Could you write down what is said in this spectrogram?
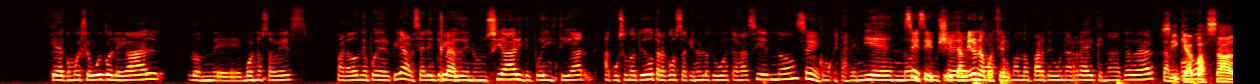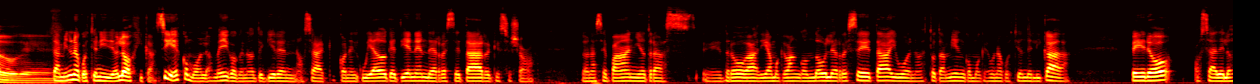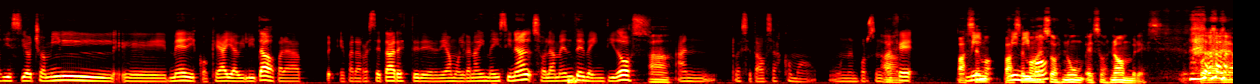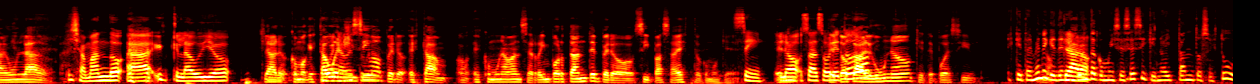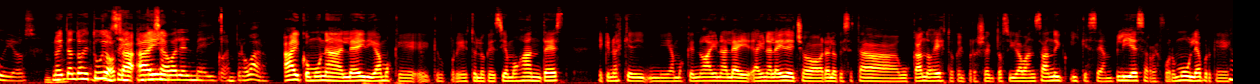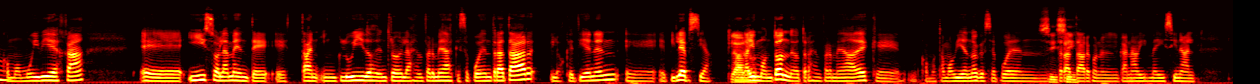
queda como ese hueco legal donde vos no sabés para dónde puede pirar. Si alguien te puede denunciar y te puede instigar acusándote de otra cosa que no es lo que vos estás haciendo, como que estás vendiendo, sí, sí. y también una cuestión formando parte de una red que nada que ver. Sí, que ha pasado de También una cuestión ideológica. Sí, es como los médicos que no te quieren, o sea, con el cuidado que tienen de recetar, qué sé yo, pan y otras eh, drogas, digamos que van con doble receta y bueno, esto también como que es una cuestión delicada. Pero o sea, de los 18.000 eh, médicos que hay habilitados para, eh, para recetar este, digamos, el cannabis medicinal, solamente 22 ah. han recetado. O sea, es como un porcentaje. Ah. Pasemos, esos, esos nombres por en algún lado. Llamando a Claudio. Claro, como que está buenísimo, pero está es como un avance re importante, pero sí pasa esto, como que. Sí, o sea, sobre te toca alguno que te puede decir es que también hay que tener en cuenta, como dice Ceci, que no hay tantos estudios. No hay tantos estudios, o sea, hay, ya vale el médico? En probar. Hay como una ley, digamos, que, que por esto es lo que decíamos antes, que no es que, digamos, que no hay una ley. Hay una ley, de hecho, ahora lo que se está buscando es esto, que el proyecto siga avanzando y, que se amplíe, se reformule, porque es mm. como muy vieja. Eh, y solamente están incluidos dentro de las enfermedades que se pueden tratar los que tienen eh, epilepsia. Hay un montón de otras enfermedades que, como estamos viendo, que se pueden tratar con el cannabis medicinal.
